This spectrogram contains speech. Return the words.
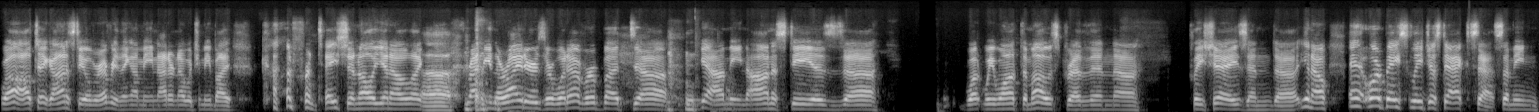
Well, I'll take honesty over everything. I mean, I don't know what you mean by confrontational, you know, like uh. threatening the writers or whatever. But uh, yeah, I mean, honesty is uh, what we want the most rather than uh, cliches and, uh, you know, and, or basically just access. I mean,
